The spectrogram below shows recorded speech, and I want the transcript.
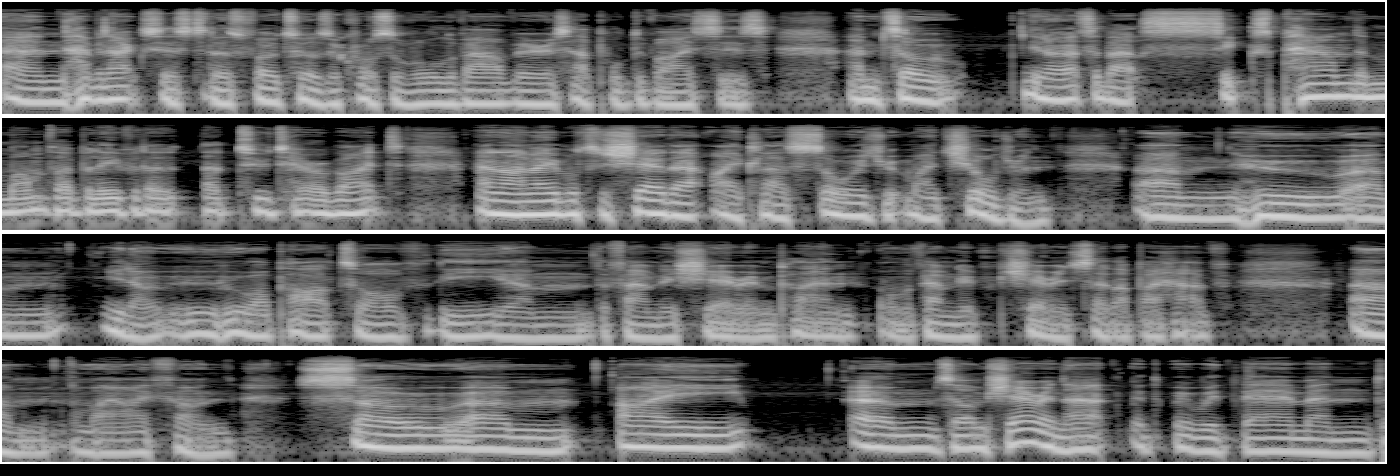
and having access to those photos across of all of our various Apple devices. And so you know that's about six pound a month i believe at, two terabyte and i'm able to share that icloud storage with my children um, who um, you know who, who, are part of the um, the family sharing plan or the family sharing setup i have um, on my iphone so i um, so i'm sharing that with, with them and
